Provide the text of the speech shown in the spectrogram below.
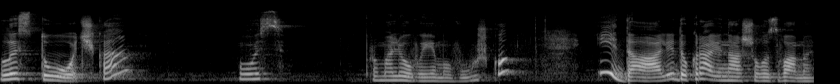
листочка. Ось, промальовуємо вушко. І далі до краю нашого з вами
